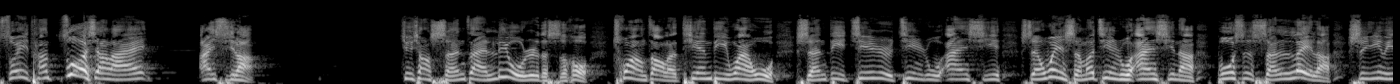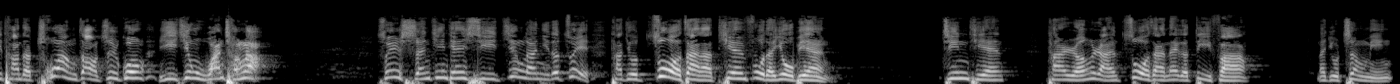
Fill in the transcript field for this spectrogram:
所以他坐下来安息了。就像神在六日的时候创造了天地万物，神第七日进入安息。神为什么进入安息呢？不是神累了，是因为他的创造之功已经完成了。所以神今天洗净了你的罪，他就坐在了天父的右边。今天他仍然坐在那个地方，那就证明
